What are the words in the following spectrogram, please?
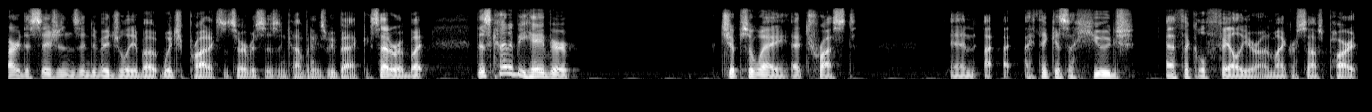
our decisions individually about which products and services and companies we back, et cetera. But this kind of behavior chips away at trust, and I, I- think it's a huge ethical failure on Microsoft's part.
